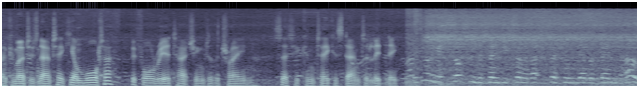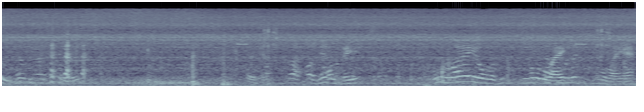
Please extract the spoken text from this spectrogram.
Locomotive's now taking on water before reattaching to the train so that it can take us down to Lydney. I'm going to get Scotland to send you some of that special never bend hose. That'll be nice. Right, on, yeah. On the All the way, or is all the way, all the way, yeah.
